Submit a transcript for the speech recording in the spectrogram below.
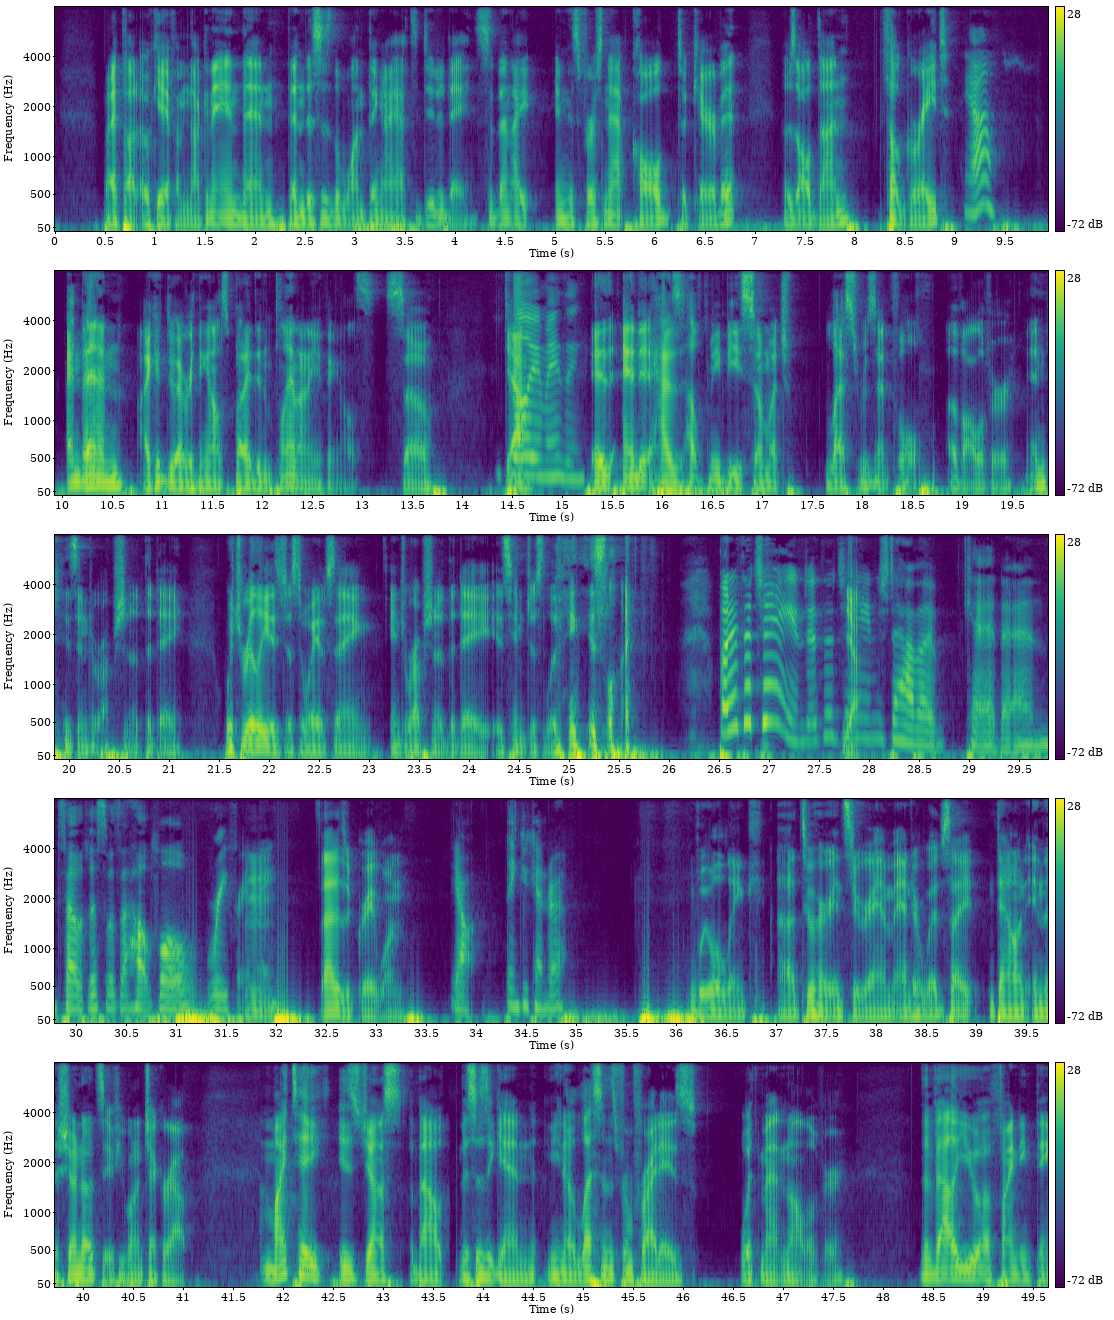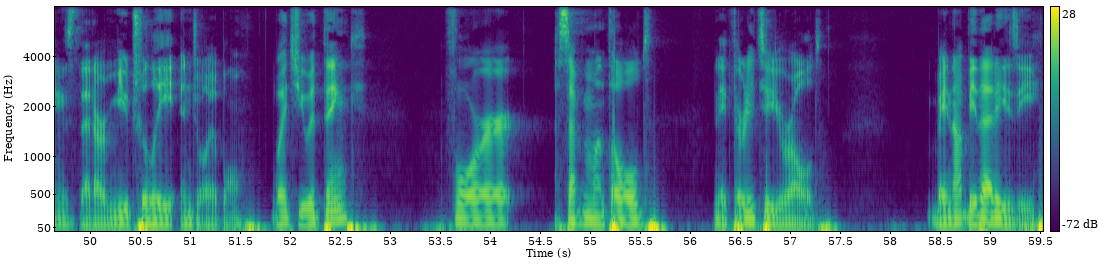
But I thought, okay, if I'm not going to end then, then this is the one thing I have to do today. So then I, in his first nap, called, took care of it. It was all done. Felt great. Yeah. And then I could do everything else, but I didn't plan on anything else. So, yeah. Totally amazing. It, and it has helped me be so much less resentful of Oliver and his interruption of the day, which really is just a way of saying interruption of the day is him just living his life. But it's a change. It's a Yeah. change to have a kid. And so this was a helpful reframing. Mm, that is a great one. Yeah. Thank you, Kendra. We will link uh, to her Instagram and her website down in the show notes if you want to check her out. My take is just about this is again, you know, lessons from Fridays with Matt and Oliver. The value of finding things that are mutually enjoyable, which you would think for a seven month old and a 32 year old may not be that easy.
